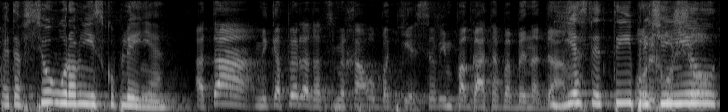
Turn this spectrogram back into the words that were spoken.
Это все уровни искупления. Если ты причинил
